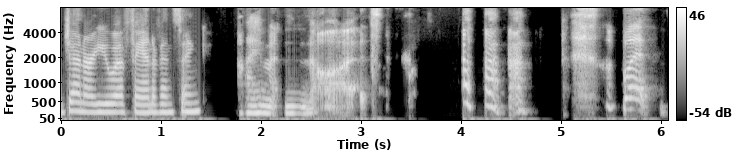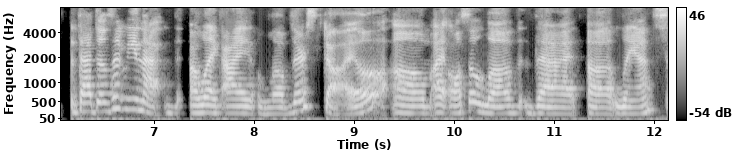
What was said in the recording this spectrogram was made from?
Jen, are you a fan of NSYNC? I'm not. but that doesn't mean that uh, like I love their style. Um, I also love that uh, Lance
